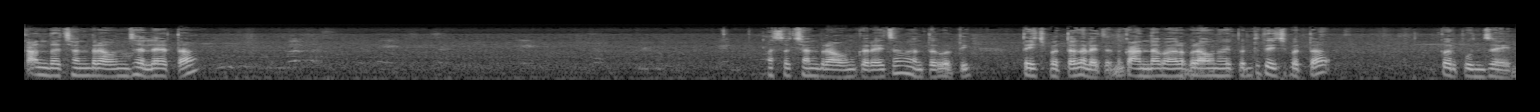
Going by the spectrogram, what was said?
कांदा छान ब्राऊन झालाय आता. असं छान ब्राऊन करायचं नंतर वरती तेजपत्ता घालायचा. कांदा बारा ब्राऊन होईपर्यंत तेजपत्ता करपून जाईल.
